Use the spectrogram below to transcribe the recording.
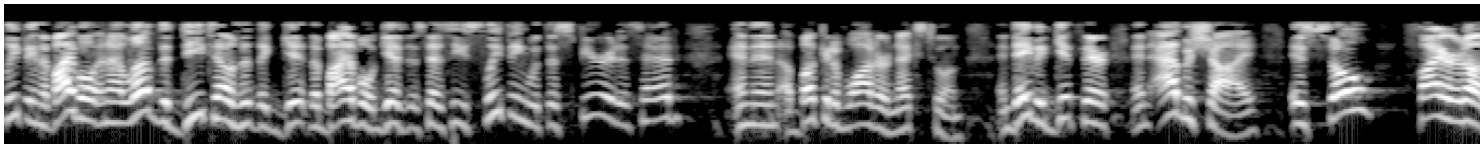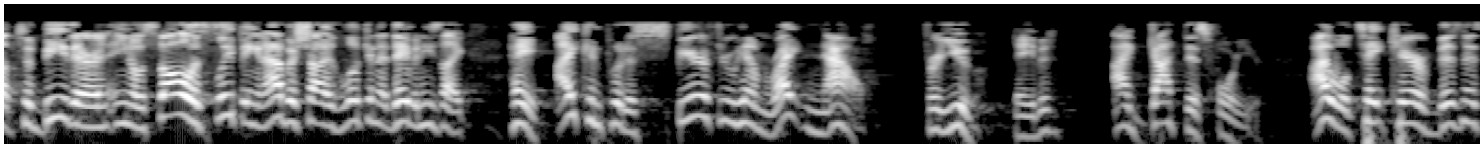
sleeping. The Bible, and I love the details that the the Bible gives. It says he's sleeping with the spear at his head, and then a bucket of water next to him. And David gets there, and Abishai is so fired up to be there. And you know Saul is sleeping, and Abishai is looking at David. and He's like, "Hey, I can put a spear through him right now." for you, David. I got this for you. I will take care of business.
